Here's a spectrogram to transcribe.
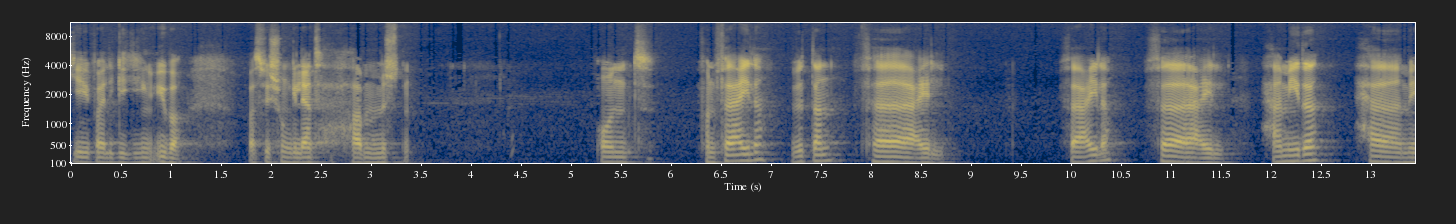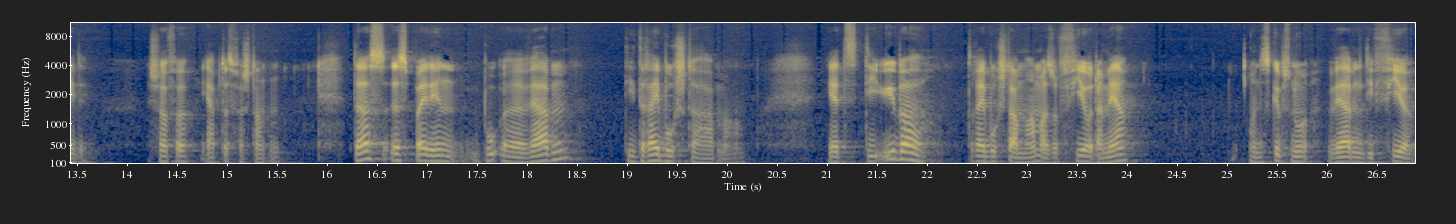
jeweilige Gegenüber, was wir schon gelernt haben müssten. Und von fa'ila wird dann fa'il. Fa'ila, fa'il. Hamida, hamid. Ich hoffe, ihr habt das verstanden. Das ist bei den Bu äh, Verben, die drei Buchstaben haben. Jetzt die über drei Buchstaben haben, also vier oder mehr. Und es gibt nur Verben, die vier,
